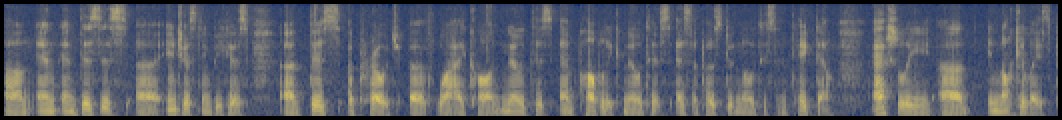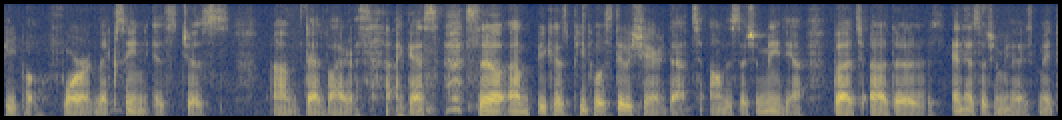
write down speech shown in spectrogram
Um, and, and this is uh, interesting because uh, this approach of what I call notice and public notice as opposed to notice and takedown actually uh, inoculates people for vaccine is just um, that virus, I guess. So um, because people still share that on the social media, but uh, the anti-social media is made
